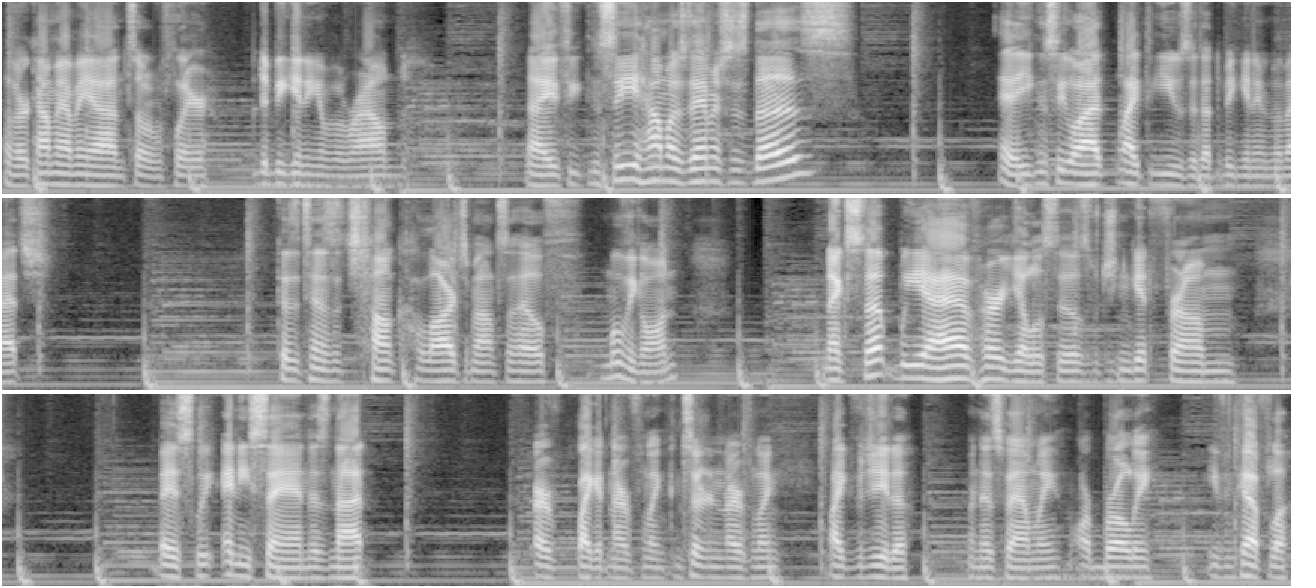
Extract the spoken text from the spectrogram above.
of our Kamehameha and Solar Flare at the beginning of the round. Now, if you can see how much damage this does, yeah, you can see why I like to use it at the beginning of the match. Because it tends to chunk large amounts of health. Moving on. Next up, we have her Yellow Steals, which you can get from basically any sand is not Earth, like an Earthling, considered an Earthling, like Vegeta and his family, or Broly, even Kefla.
